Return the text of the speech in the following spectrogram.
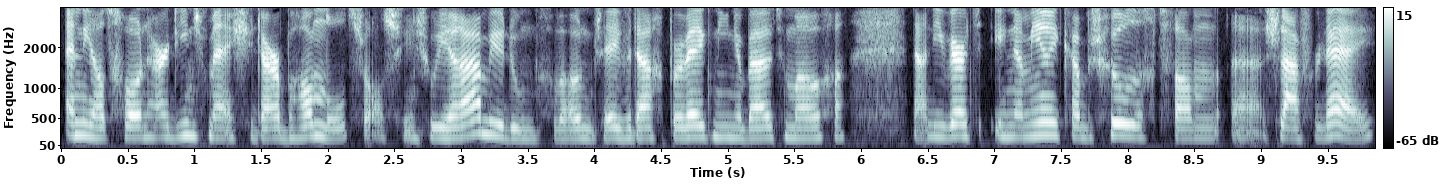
En die had gewoon haar dienstmeisje daar behandeld... zoals ze in Saudi-Arabië doen. Gewoon zeven dagen per week niet naar buiten mogen. Nou, die werd in Amerika beschuldigd van uh, slavernij.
